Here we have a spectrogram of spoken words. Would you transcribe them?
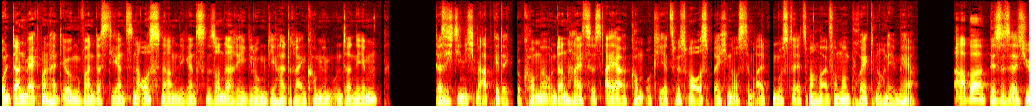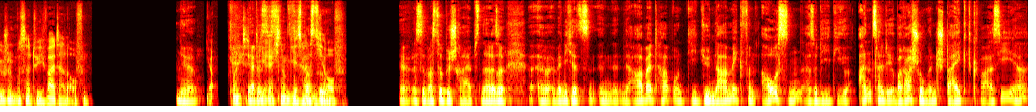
Und dann merkt man halt irgendwann, dass die ganzen Ausnahmen, die ganzen Sonderregelungen, die halt reinkommen im Unternehmen, dass ich die nicht mehr abgedeckt bekomme und dann heißt es, ah ja, komm, okay, jetzt müssen wir ausbrechen aus dem alten Muster, jetzt machen wir einfach mal ein Projekt noch nebenher. Aber Business as usual muss natürlich weiterlaufen. Ja. ja. Und ja, die Rechnung ist, geht halt nicht auf. Ja, das ist, was du beschreibst. Ne? Also, äh, wenn ich jetzt eine Arbeit habe und die Dynamik von außen, also die, die Anzahl der Überraschungen steigt quasi, ja,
